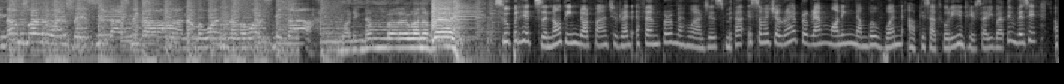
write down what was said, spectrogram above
Morning number one पे smita smita. Number one number one, smita. Morning number one पे सुपर हिट्स नौ तीन डॉट पाँच रेड एफ़ एम पर मैं हूँ आरजे स्मिता इस समय चल रहा है प्रोग्राम मॉर्निंग नंबर वन आपके साथ हो रही है, ढेर सारी बातें। वैसे, अब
